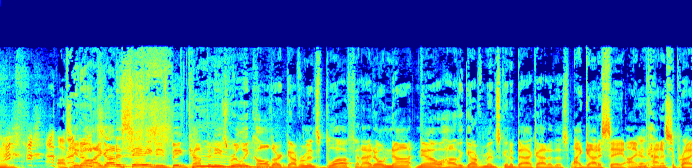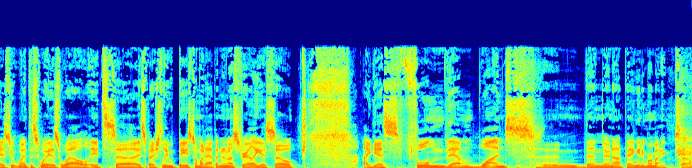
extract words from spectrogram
Hmm. Awesome. You know, I got to say these big companies really called our government's bluff and I do not know how the government's going to back out of this one. I gotta say, I'm Yeah. kind of surprised it went this way as well. It's uh, especially based on what happened in Australia. So, I guess fool them once, and then they're not paying any more money. So,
